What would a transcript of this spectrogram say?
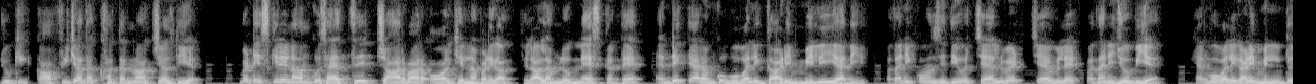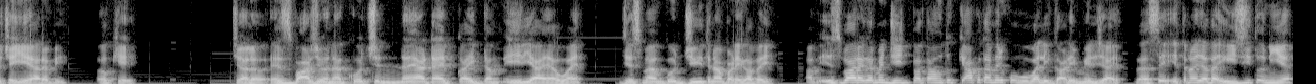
जो कि काफ़ी ज़्यादा खतरनाक चलती है। बट इसके लिए ना हमको शायद से चार बार और खेलना पड़ेगा। फ़िलहाल हम लोग नेक्स्ट करते हैं। एंड देखते यार हमको वो वाली गाड़ी मिली या नहीं। पता नहीं कौन सी थी वो चेलवेट चेवलेट पता नहीं जो भी है। खैर, वो वाली गाड़ी मिलनी तो चाहिए यार अभी। ओके चलो, इस बार जो है ना कुछ नया टाइप का एकदम एरिया आया हुआ है, जिसमें हमको जीतना पड़ेगा भाई। अब इस बार अगर मैं जीत पाता हूँ तो क्या पता मेरे को वो वाली गाड़ी मिल जाए। वैसे इतना ज़्यादा ईजी तो नहीं है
